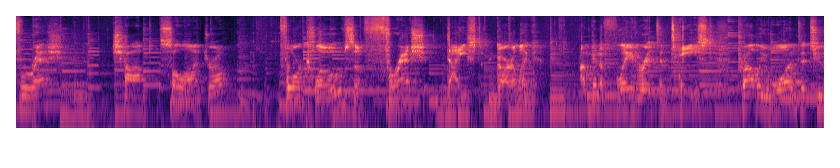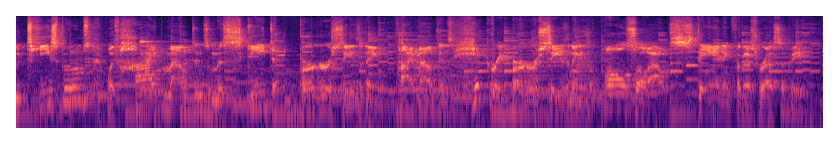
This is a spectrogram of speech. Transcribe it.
fresh chopped cilantro, four cloves of fresh diced garlic. I'm gonna flavor it to taste, probably one to two teaspoons with Hi Mountain's Mesquite Burger Seasoning. Hi Mountain's Hickory Burger Seasoning is also outstanding for this recipe.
